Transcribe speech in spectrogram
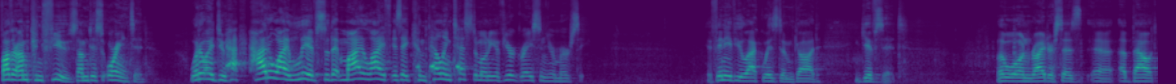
Father, I'm confused. I'm disoriented. What do I do? How, how, do I live so that my life is a compelling testimony of your grace and your mercy? If any of you lack wisdom, God gives it. Level one writer says uh, about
